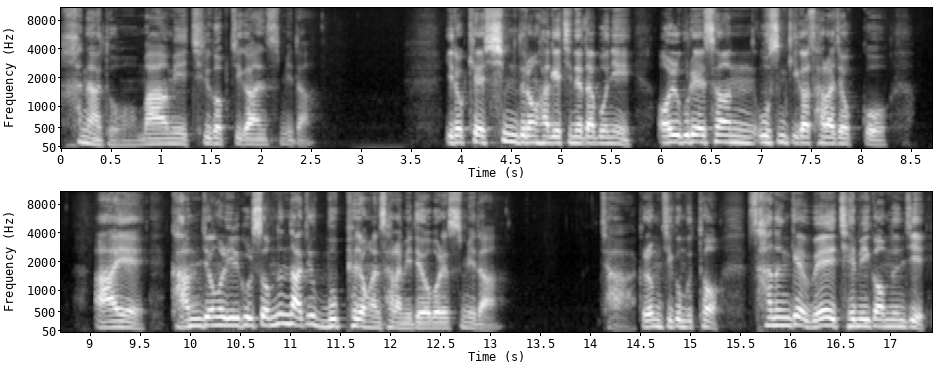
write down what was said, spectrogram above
하나도 마음이 즐겁지가 않습니다. 이렇게 심드렁하게 지내다 보니 얼굴에선 웃음기가 사라졌고 아예 감정을 읽을 수 없는 아주 무표정한 사람이 되어버렸습니다. 자, 그럼 지금부터 사는 게 왜 재미가 없는지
